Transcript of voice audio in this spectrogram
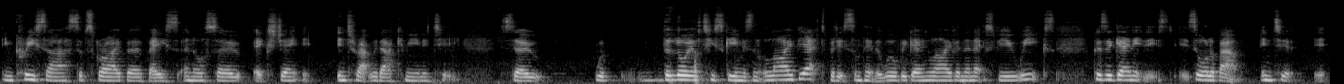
increase our subscriber base and also exchange interact with our community. So the loyalty scheme isn't live yet, but it's something that will be going live in the next few weeks. Because again, it's it's all about into it,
